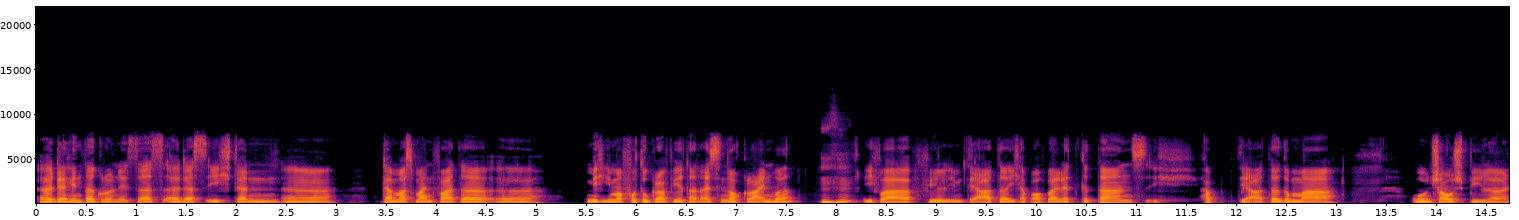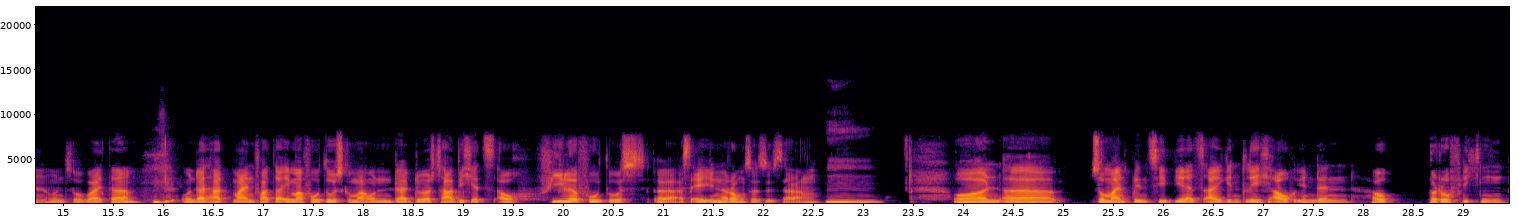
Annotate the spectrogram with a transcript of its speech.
äh, der Hintergrund ist das, äh, dass ich dann, äh, damals mein Vater äh, mich immer fotografiert hat, als ich noch klein war. Mhm. Ich war viel im Theater, ich habe auch Ballett getanzt, ich habe Theater gemacht und Schauspielern und so weiter. Mhm. Und dann hat mein Vater immer Fotos gemacht und dadurch habe ich jetzt auch viele Fotos äh, als Erinnerung sozusagen. Mhm. Und äh, so mein Prinzip jetzt eigentlich auch in den hauptberuflichen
